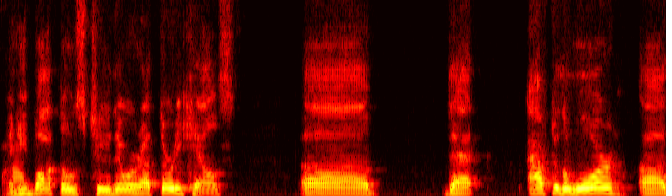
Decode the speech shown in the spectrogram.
wow. and he bought those two. They were uh, 30 cals uh, that after the war, uh,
